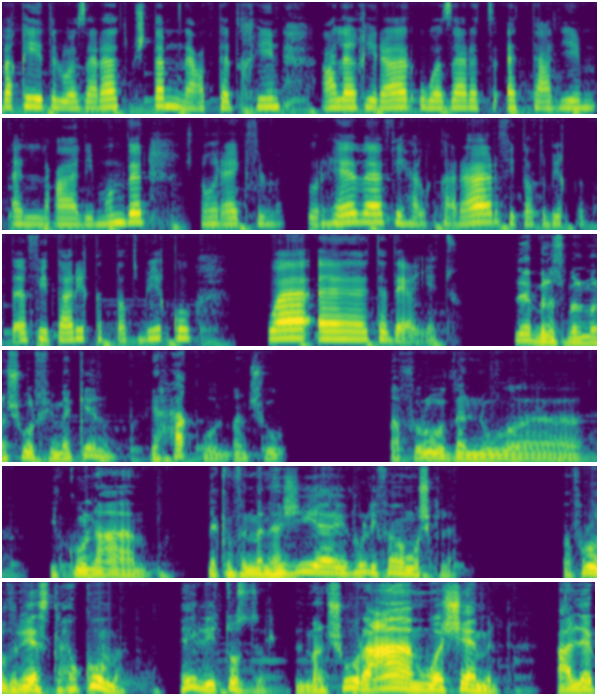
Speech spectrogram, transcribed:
بقية الوزارات باش تمنع التدخين على غرار وزارة التعليم العالي. منذر شنو رأيك في المنشور هذا في هالقرار في تطبيق في طريقة تطبيقه وتداعياته لا بالنسبة للمنشور في مكانه في حقه المنشور. مفروض أنه يكون عام لكن في المنهجية يظل لي فما مشكلة. مفروض رئاسة الحكومة هي اللي تصدر. المنشور عام وشامل. على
